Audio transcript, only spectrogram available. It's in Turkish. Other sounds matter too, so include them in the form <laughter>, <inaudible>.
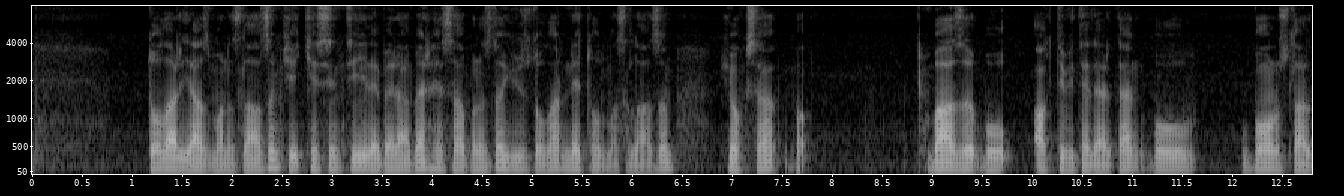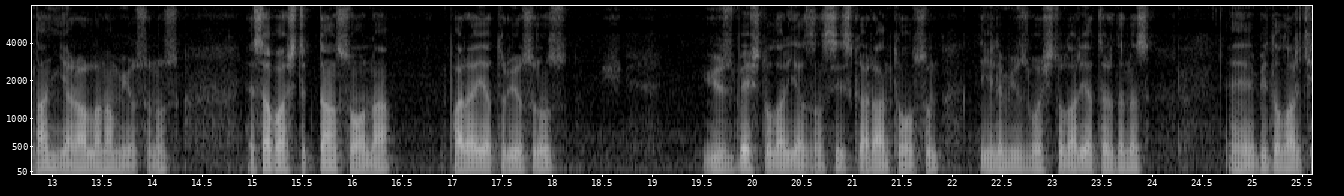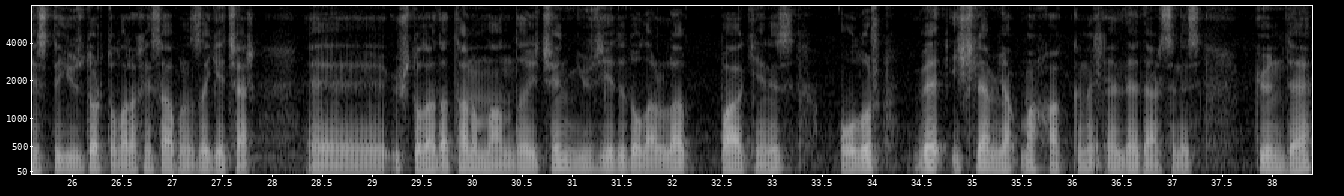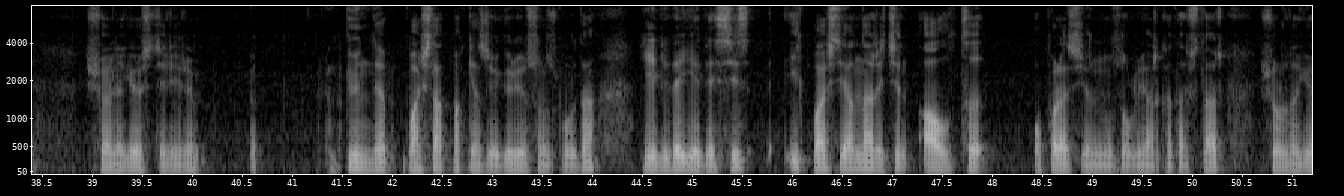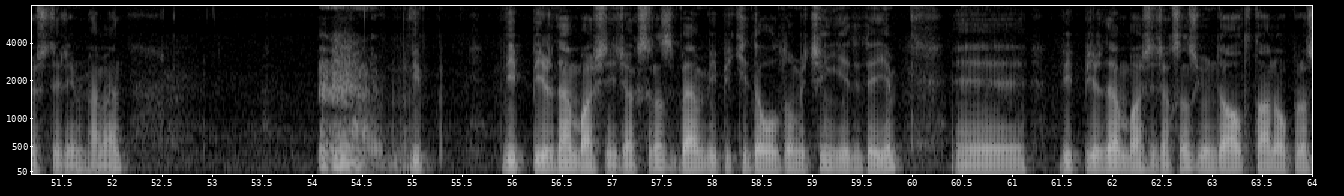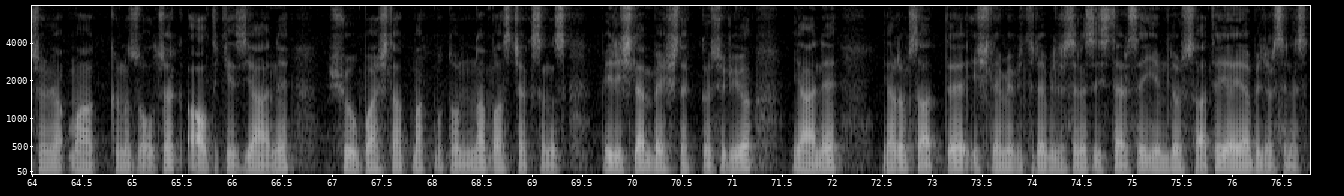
dolar yazmanız lazım ki kesinti ile beraber hesabınızda 100 dolar net olması lazım. Yoksa bazı bu aktivitelerden bu bonuslardan yararlanamıyorsunuz. Hesap açtıktan sonra para yatırıyorsunuz. 105 dolar yazın siz garanti olsun. Diyelim 105 dolar yatırdınız. Ee, 1 dolar kesti 104 olarak hesabınıza geçer. Ee, 3 dolarda tanımlandığı için 107 dolarla bakiyeniz olur ve işlem yapma hakkını elde edersiniz. Günde şöyle gösteriyorum. Günde başlatmak yazıyor görüyorsunuz burada. 7'de 7. Siz ilk başlayanlar için 6 operasyonunuz oluyor arkadaşlar. Şurada göstereyim hemen. <clears throat> VIP VIP 1'den başlayacaksınız. Ben VIP 2'de olduğum için 7'deyim. Ee, VIP 1'den başlayacaksınız. Günde 6 tane operasyon yapma hakkınız olacak. 6 kez yani şu başlatmak butonuna basacaksınız. Bir işlem 5 dakika sürüyor. Yani yarım saatte işlemi bitirebilirsiniz. İsterse 24 saate yayabilirsiniz.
